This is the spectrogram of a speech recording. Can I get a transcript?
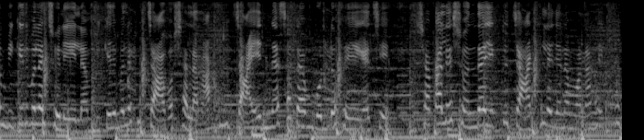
একদম বিকেলবেলায় চলে এলাম। বিকেলবেলা একটু চা বসালাম। এখন চায়ের নেশাটা বড্ড হয়ে গেছে। সকালে সন্ধ্যায় একটু চা খেলে যেন মনে হয় খুব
